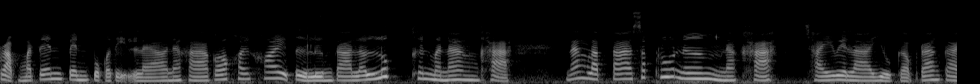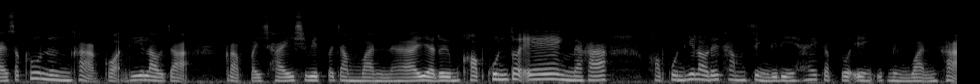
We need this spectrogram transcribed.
กลับมาเต้นเป็นปกติแล้วนะคะ ก็ค่อยๆ ตื่นลืมตาแล้วลุกขึ้นมานั่งค่ะ นั่งหลับตาสักครู่หนึ่งนะคะ ใช้เวลาอยู่กับร่างกายสักครู่หนึ่งค่ะ ก่อนที่เราจะกลับไปใช้ชีวิตประจำวันนะคะอย่าลืมขอบคุณตัวเองนะคะ ขอบคุณที่เราได้ทำสิ่งดีๆ ให้กับตัวเองอีกหนึ่งวันค่ะ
